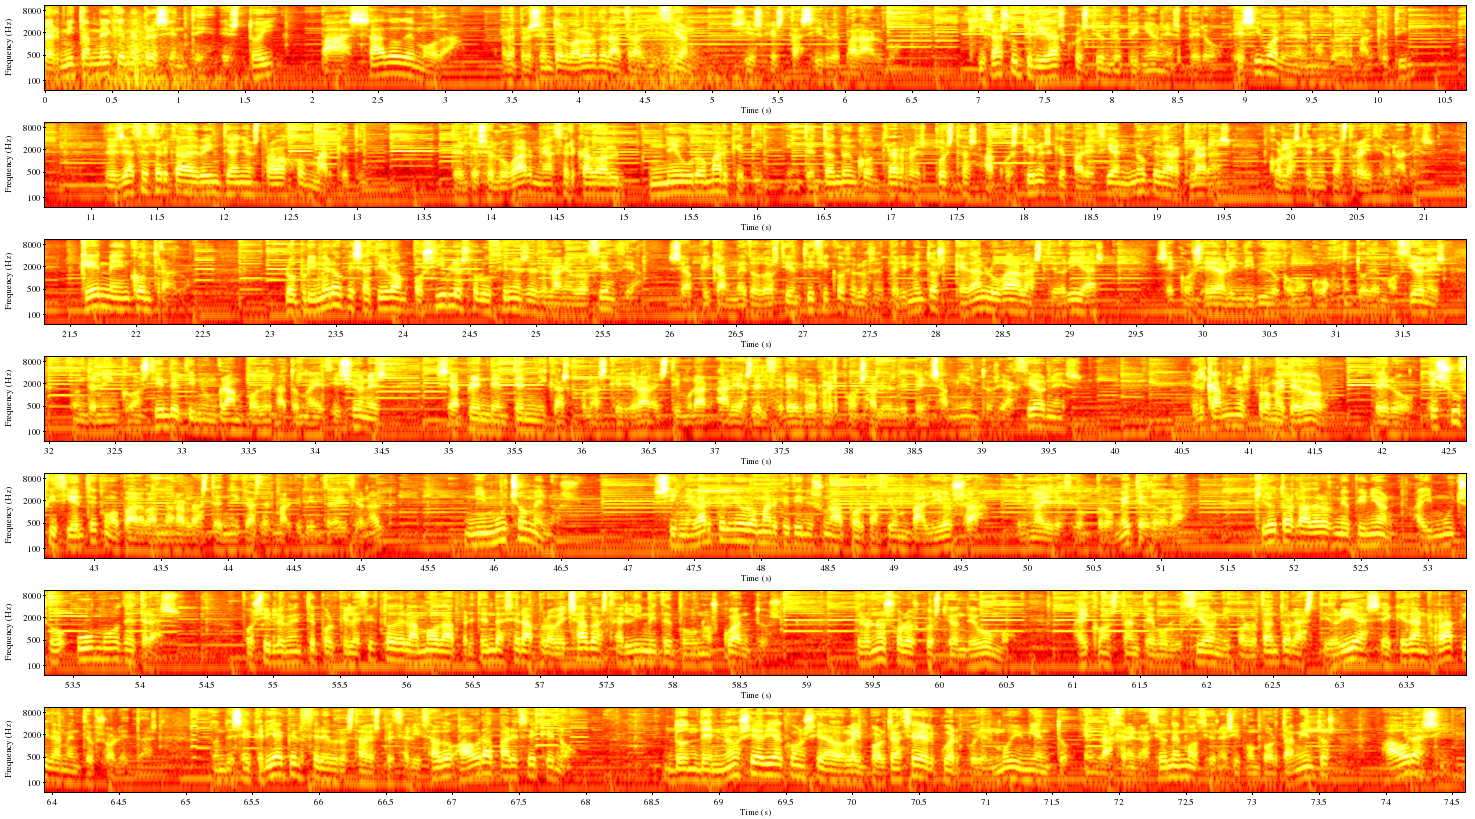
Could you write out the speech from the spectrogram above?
Permítanme que me presente. Estoy pasado de moda. Represento el valor de la tradición, si es que esta sirve para algo. Quizás utilidad es cuestión de opiniones, pero ¿es igual en el mundo del marketing? Desde hace cerca de 20 años trabajo en marketing. Desde ese lugar me he acercado al neuromarketing, intentando encontrar respuestas a cuestiones que parecían no quedar claras con las técnicas tradicionales. ¿Qué me he encontrado? Lo primero que se activan posibles soluciones desde la neurociencia. Se aplican métodos científicos en los experimentos que dan lugar a las teorías, se considera al individuo como un conjunto de emociones, donde el inconsciente tiene un gran poder en la toma de decisiones, se aprenden técnicas con las que llegar a estimular áreas del cerebro responsables de pensamientos y acciones. El camino es prometedor, pero ¿es suficiente como para abandonar las técnicas del marketing tradicional? Ni mucho menos. Sin negar que el neuromarketing es una aportación valiosa en una dirección prometedora, quiero trasladaros mi opinión, hay mucho humo detrás, posiblemente porque el efecto de la moda pretenda ser aprovechado hasta el límite por unos cuantos, pero no solo es cuestión de humo, hay constante evolución y por lo tanto las teorías se quedan rápidamente obsoletas. Donde se creía que el cerebro estaba especializado, ahora parece que no. Donde no se había considerado la importancia del cuerpo y el movimiento en la generación de emociones y comportamientos, ahora sí.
